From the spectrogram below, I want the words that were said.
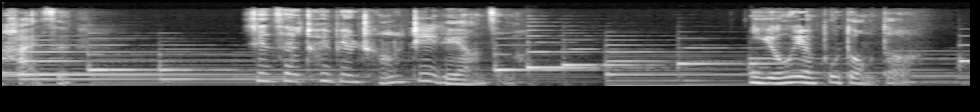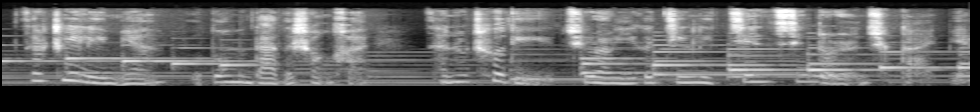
孩子，现在蜕变成了这个样子吗？你永远不懂得，在这里面有多么大的伤害，才能彻底去让一个经历艰辛的人去改变。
